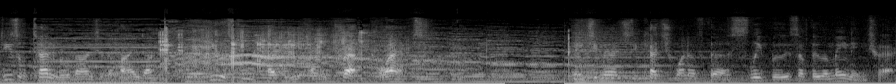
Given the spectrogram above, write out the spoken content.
Diesel 10 moved on to the viaduct. He was too heavy and the trap collapsed. Pinchy managed to catch one of the sleepers of the remaining track.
